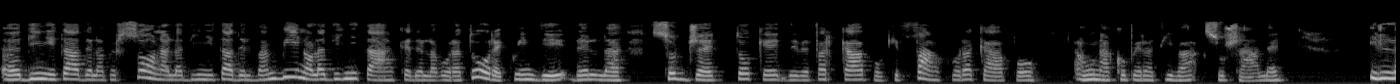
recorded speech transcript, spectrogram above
eh, dignità della persona, la dignità del bambino, la dignità anche del lavoratore, quindi del soggetto che deve far capo, che fa ancora capo a una cooperativa sociale. Il,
